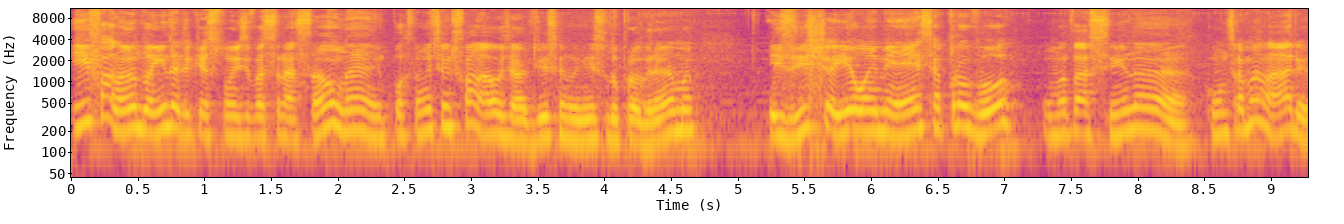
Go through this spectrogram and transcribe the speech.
E falando ainda de questões de vacinação, né, é importante a gente falar, eu já disse no início do programa, existe aí, a OMS aprovou uma vacina contra a malária,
